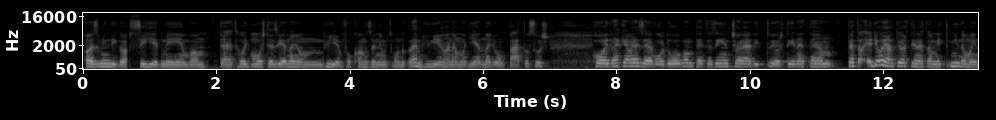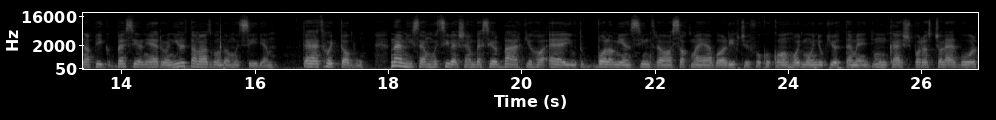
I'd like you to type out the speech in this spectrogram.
az mindig a széhéd mélyén van. Tehát, hogy most ez ilyen nagyon hülyén fog hangzani, amit mondok, nem hülyén, hanem hogy ilyen nagyon pátoszos, hogy nekem ezzel volt dolgom, tehát az én családi történetem, tehát egy olyan történet, amit mind a mai napig beszélni erről nyíltan, azt gondolom, hogy szégyen. Tehát, hogy tabu. Nem hiszem, hogy szívesen beszél bárki, ha eljut valamilyen szintre a szakmájában, a lépcsőfokokon, hogy mondjuk jöttem egy munkás paraszt családból,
